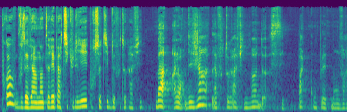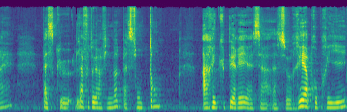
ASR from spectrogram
Pourquoi vous avez un intérêt particulier pour ce type de photographie? Bah, alors déjà, la photographie de mode, c'est pas complètement vrai parce que la photographie de mode passe son temps à récupérer, à, se réapproprier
